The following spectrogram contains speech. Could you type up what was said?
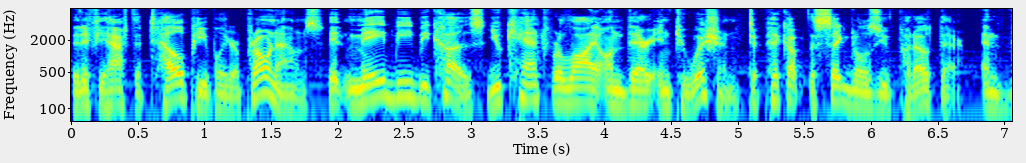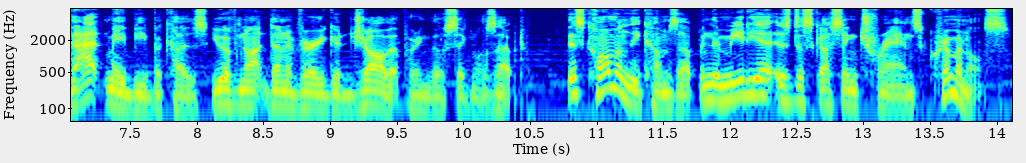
that if you have to tell people your pronouns, it may be because you can't rely on their intuition to pick up the signals you've put out there. And that may be because you have not done a very good job at putting those signals out. This commonly comes up when the media is discussing trans criminals.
